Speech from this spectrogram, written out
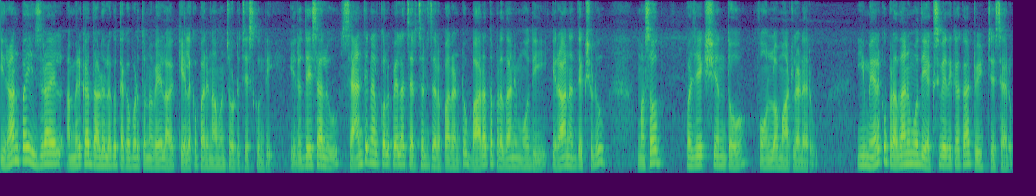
ఇరాన్పై ఇజ్రాయెల్ అమెరికా దాడులకు తెగబడుతున్న వేళ కీలక పరిణామం చోటు చేసుకుంది. ఇరు దేశాలు శాంతి నెలకొల్పేలా చర్చలు జరపారంటూ భారత ప్రధాని మోదీ ఇరాన్ అధ్యక్షుడు మసౌద్ పజేక్షియన్తో ఫోన్లో మాట్లాడారు. ఈ మేరకు ప్రధాని మోదీ ఎక్స్ వేదికగా ట్వీట్ చేశారు.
